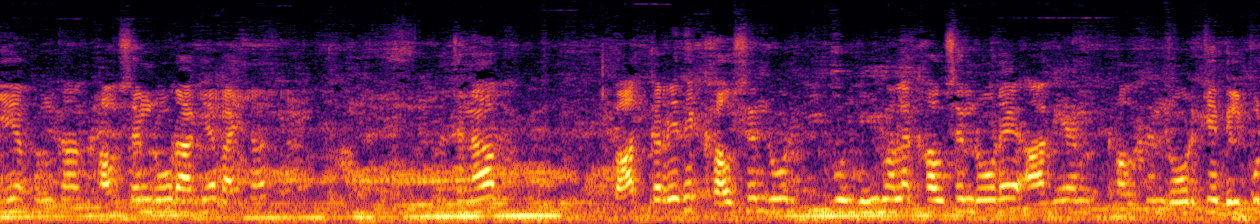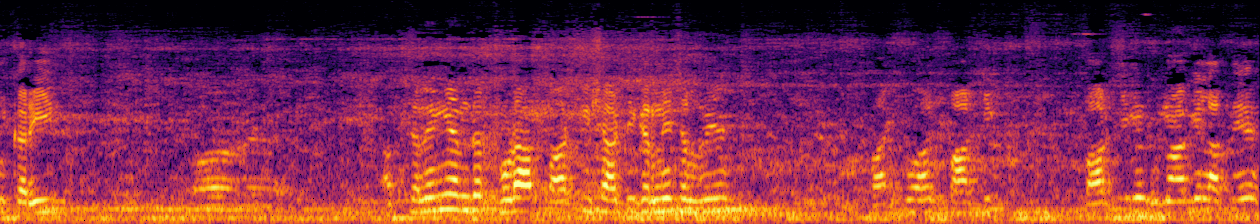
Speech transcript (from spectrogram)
ये अपन का खाउसन रोड आ गया भाई साहब। तो जनाब बात कर रहे थे खाउसन रोड की वो यही वाला खाउसन रोड है। आगे हम खाउसन रोड के बिल्कुल करीब और अब चलेंगे अंदर थोड़ा पार्टी शार्टी करने चल रहे हैं। भाई को आज पार्टी पार्टी में घुमा के लाते हैं।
